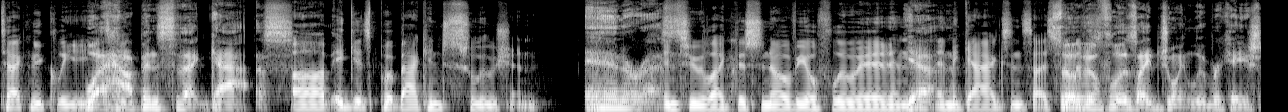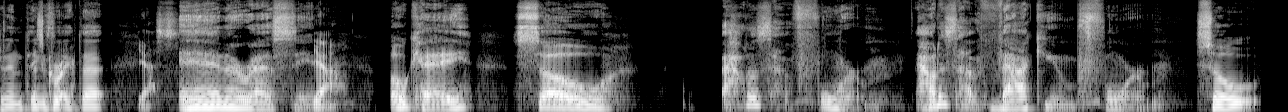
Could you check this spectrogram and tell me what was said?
Technically, What happens to that gas? uh, it gets put back into solution, Interesting. into like the synovial fluid and, Yeah. and the gags inside. so the fluid is like joint lubrication and things like that. yes. Interesting. Yeah. Okay. So how does that form? How does that vacuum form? So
